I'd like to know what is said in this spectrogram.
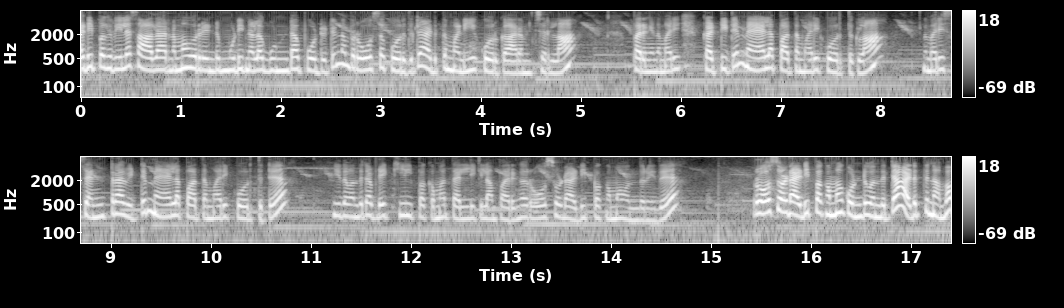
அடிப்பகுதியில் சாதாரணமாக ஒரு ரெண்டு முடி நல்லா குண்டாக போட்டுட்டு நம்ம ரோஸை கோர்த்துட்டு அடுத்த மணியை கோர்க்க ஆரம்பிச்சிடலாம். பாருங்கள் இந்த மாதிரி கட்டிட்டு மேலே பார்த்த மாதிரி கோர்த்துக்கலாம். இந்த மாதிரி சென்டராக விட்டு மேலே பார்த்த மாதிரி கோர்த்துட்டு இதை வந்துட்டு அப்படியே கீழ்ப்பக்கமாக தள்ளிக்கலாம் பாருங்கள் ரோஸோட அடிப்பக்கமாக வந்துடும் இது. ரோஸோட அடிப்பக்கமாக கொண்டு வந்துட்டு அடுத்து நம்ம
